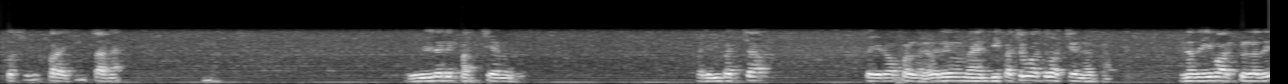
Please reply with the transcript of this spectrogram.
ഒക്കെ സൂപ്പർ ഐറ്റംസ് ആണ്. നല്ലൊരു പച്ചയാണ് ഇത്. കരിമ്പച്ച സൈഡ് ഓപ്പുള്ള ഒരു മാൻജി പച്ച പോലത്തെ പച്ചയാണ് കേട്ടോ. പിന്നെ അത് ഈ വർക്കുള്ളത്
